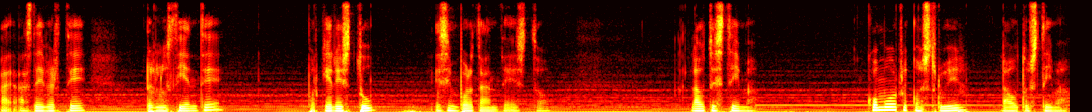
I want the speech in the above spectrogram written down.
has de verte reluciente porque eres tú. Es importante esto. La autoestima. ¿Cómo reconstruir la autoestima?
